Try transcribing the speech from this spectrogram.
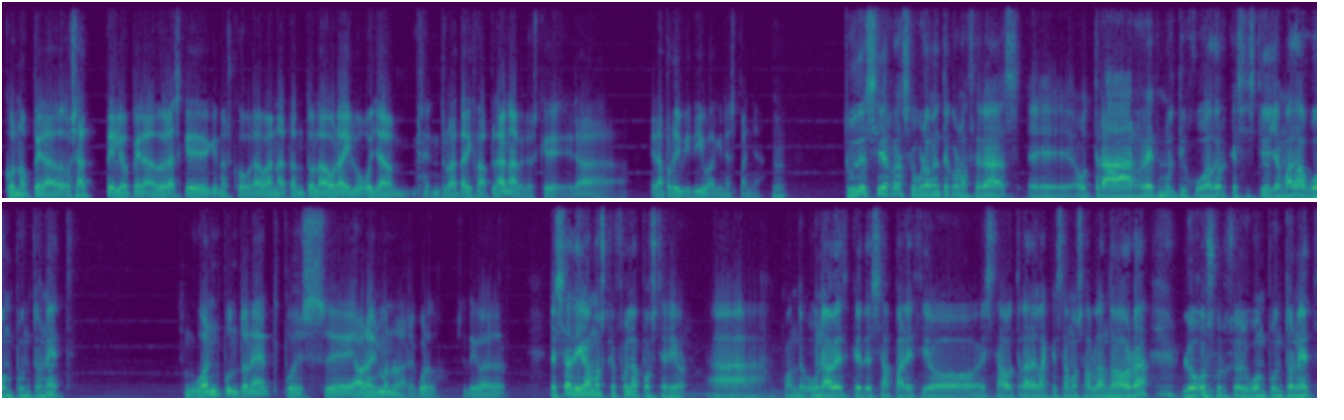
con operador, teleoperadoras que, nos cobraban a tanto la hora y luego ya entró la tarifa plana, pero es que era, era prohibitivo aquí en España. Mm. Tú de Sierra seguramente conocerás eh, otra red multijugador que existió llamada One.net. One.net, pues eh, ahora mismo no la recuerdo, si te digo la verdad. Esa digamos que fue la posterior, cuando una vez que desapareció esta otra de la que estamos hablando ahora, luego mm. surgió el One.net,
